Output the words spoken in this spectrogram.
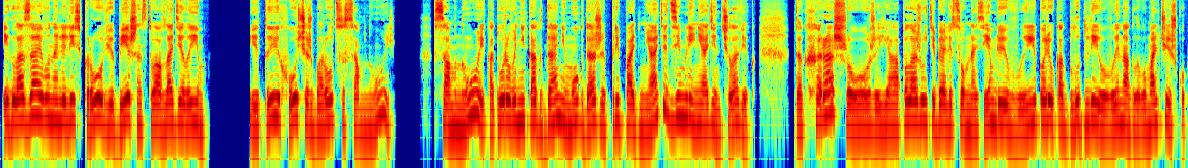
и глаза его налились кровью, бешенство овладело им. «И ты хочешь бороться со мной? Со мной, которого никогда не мог даже приподнять от земли ни один человек? Так хорошо же, я положу тебя лицом на землю и выпарю, как блудливого и наглого мальчишку.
